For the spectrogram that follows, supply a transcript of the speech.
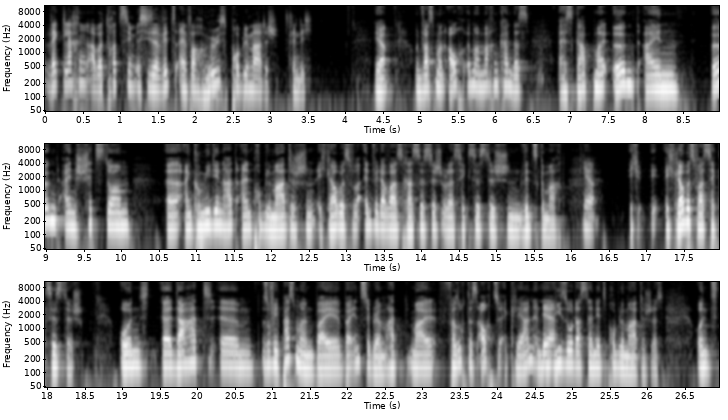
weglachen, aber trotzdem ist dieser Witz einfach höchst problematisch, finde ich. Ja, und was man auch immer machen kann, dass es gab mal irgendein, irgendein Shitstorm, äh, ein Comedian hat einen problematischen, ich glaube, es war, entweder war es rassistisch oder sexistischen Witz gemacht. Ja. Ich, ich glaube, es war sexistisch. Und äh, da hat ähm, Sophie Passmann bei, bei Instagram hat mal versucht, das auch zu erklären, Ja. wieso das dann jetzt problematisch ist. Und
